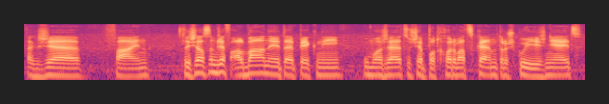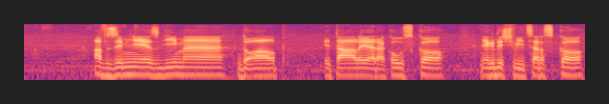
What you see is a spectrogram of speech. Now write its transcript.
takže fajn. Slyšel jsem, že v Albánii to je pěkný u moře, což je pod Chorvatskem, trošku jižnějc. A v zimě jezdíme do Alp, Itálie, Rakousko, někdy Švýcarsko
